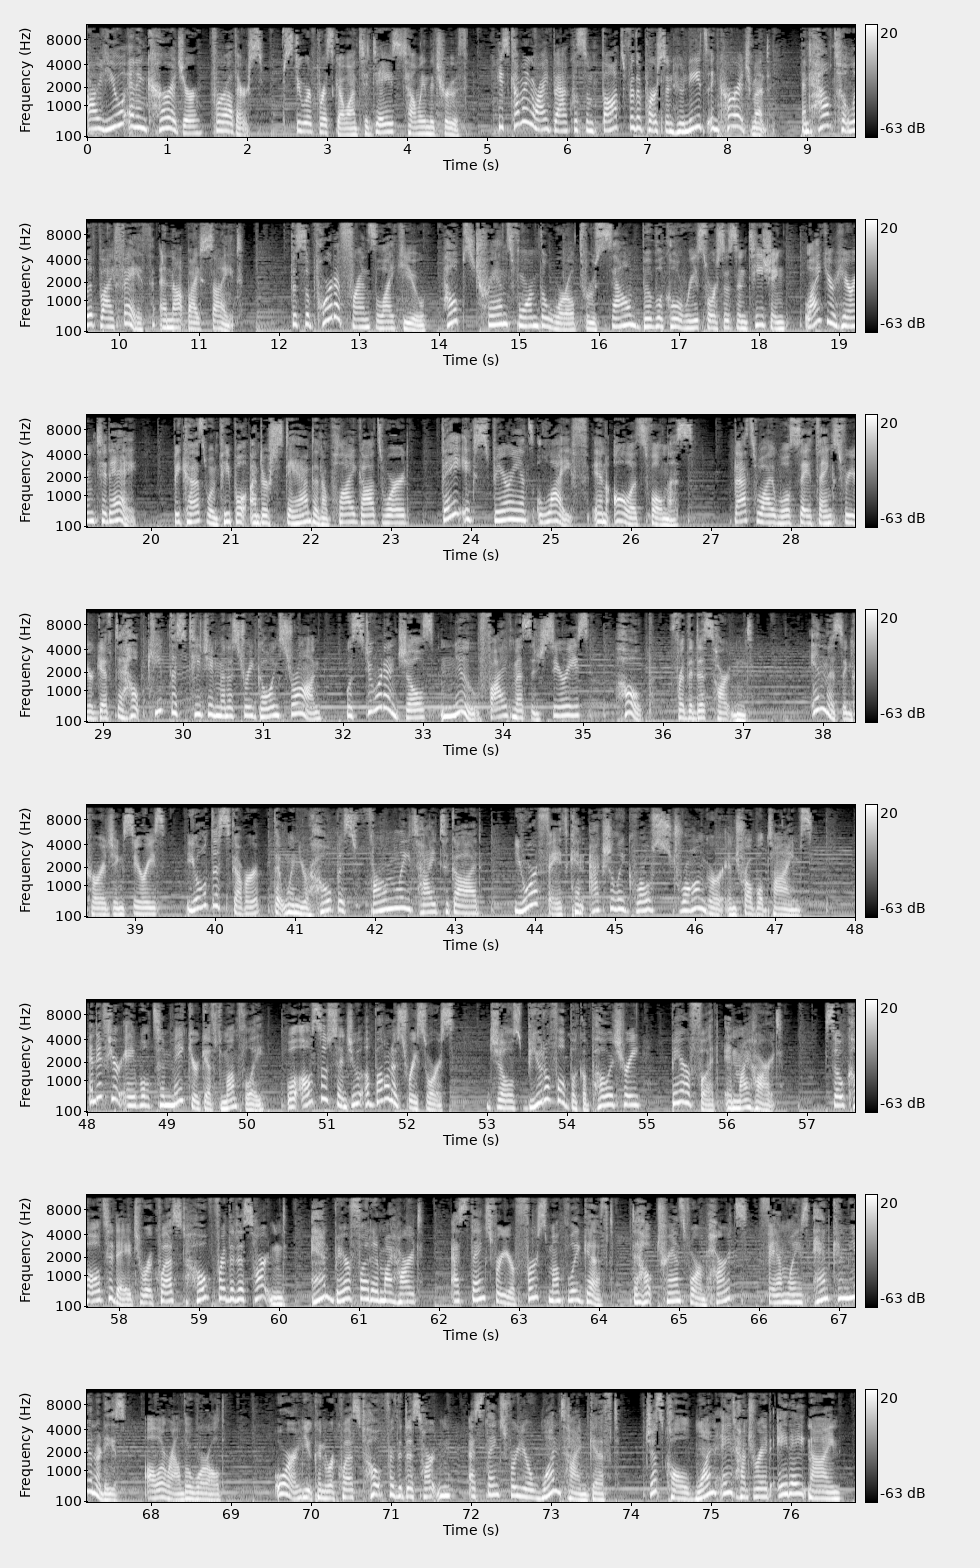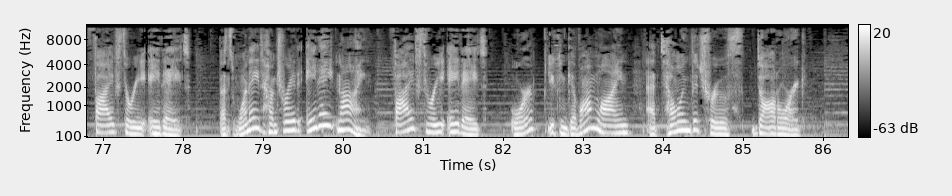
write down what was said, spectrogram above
Are you an encourager for others? Stuart Briscoe on today's Telling the Truth. He's coming right back with some thoughts for the person who needs encouragement and how to live by faith and not by sight. The support of friends like you helps transform the world through sound biblical resources and teaching like you're hearing today. Because when people understand and apply God's Word, they experience life in all its fullness. That's why we'll say thanks for your gift to help keep this teaching ministry going strong with Stuart and Jill's new five message series, Hope for the Disheartened. In this encouraging series, you'll discover that when your hope is firmly tied to God, your faith can actually grow stronger in troubled times. And if you're able to make your gift monthly, we'll also send you a bonus resource Jill's beautiful book of poetry, Barefoot in My Heart. So call today to request Hope for the Disheartened and Barefoot in My Heart as thanks for your first monthly gift to help transform hearts, families, and communities all around the world. Or you can request Hope for the Disheartened as thanks for your one time gift. Just call 1 800 889 5388. That's 1 800 889 5388. Or you can give online at tellingthetruth.org.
